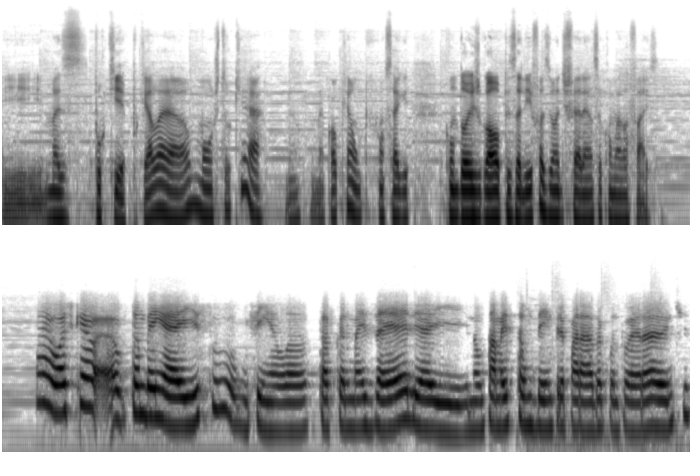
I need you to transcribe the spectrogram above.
E, mas por quê? Porque ela é o monstro que é. Né? Não é qualquer um que consegue, com dois golpes ali, fazer uma diferença como ela faz. Eu acho que é, é, também é isso. Enfim, ela tá ficando mais velha e não tá mais tão bem preparada quanto era antes.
